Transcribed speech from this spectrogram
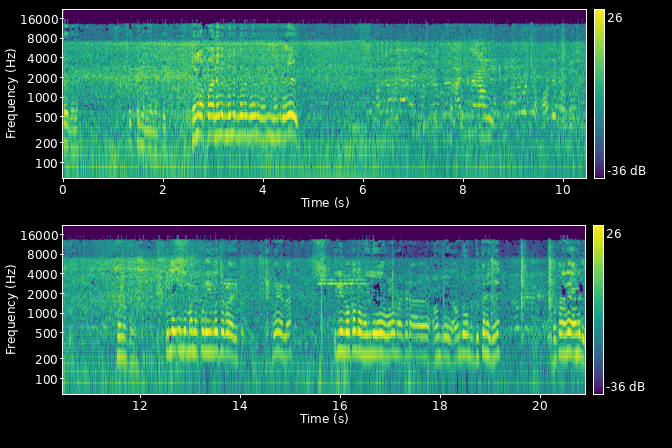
ಆಗ್ತಾ ಇದ್ದಾನೆ. ಸಿಗ್ತಾನೆ ನನಗೆ ಮತ್ತೆ ನಿಂದ್ರಪ್ಪ, ನಿಂದ್ರ ನಿಂದ್ರ ನಿಂದ್ರ ನಿಂದ್ರ, ನಿಂದ್ರೆ ಏನಂತಾರೆ ಇಲ್ಲ, ಇಲ್ಲಿ ಮೊನ್ನೆ ಕೂಡ ಇಲ್ಲೇ ಜಗಳ ಆಯಿತು. ಏನಿಲ್ಲ. ಇಲ್ಲಿ ಲೋಕಲ್ದವನು ಇಲ್ಲಿ ಒಳಗೆ ಮಾರ್ಕೆಟ್ ಅಂದ್ರೆ ಅವನದು ಒಂದು ದುಕಾನ್ ಇದೆ. ದುಕಾನ್ ಅಂದರೆ ಅಂಗಡಿ.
